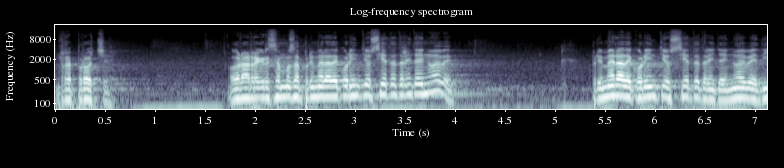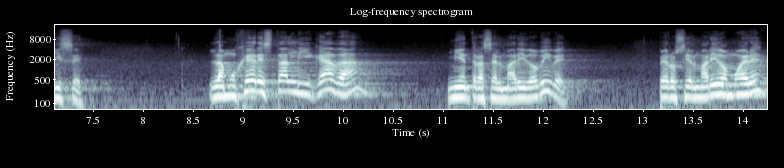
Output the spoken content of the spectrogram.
reproche. Ahora regresemos a 1 de Corintios 7:39. Primera de Corintios 7:39 dice, la mujer está ligada mientras el marido vive, pero si el marido muere,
